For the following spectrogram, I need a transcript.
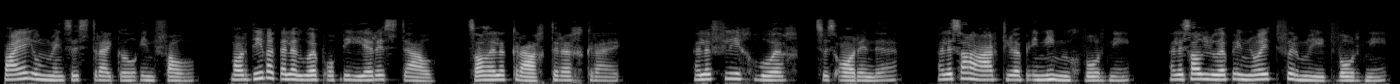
Paie jong mense struikel en val. Maar die wat hulle hoop op die Heere stel, zal hulle kracht terugkry. Hulle vlieg hoog, soos arende. Hulle sal hardloop en nie moeg word nie. Hulle sal loop en nooit vermoeid word nie.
